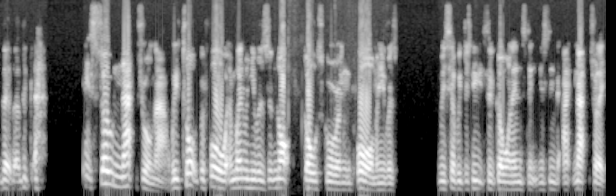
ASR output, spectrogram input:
the, the, the, it's so natural now. We've talked before, and when he was not goal scoring form, he was we said we just need to go on instinct, just need to act naturally.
